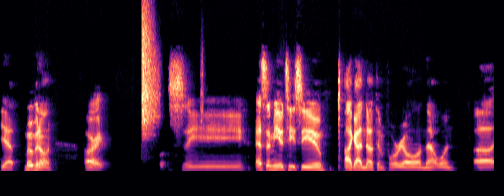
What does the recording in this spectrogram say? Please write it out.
Yeah, moving on. All right, let's see. SMU TCU. I got nothing for y'all on that one. Uh,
